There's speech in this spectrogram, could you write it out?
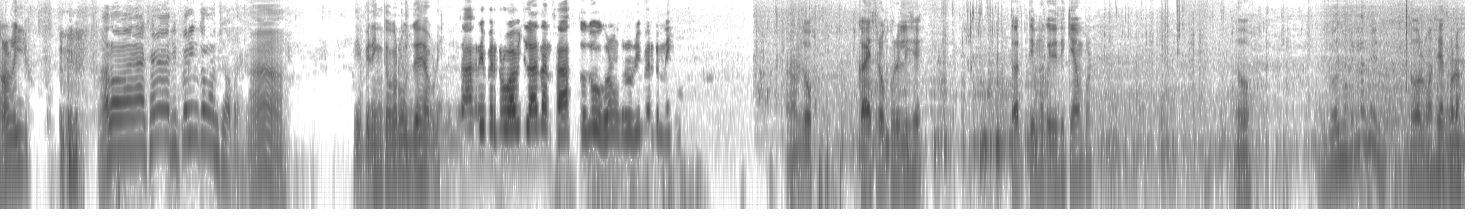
હાલો લઈ લો હાલો આ છે રિપેરિંગ કરવાનું છે આપણે. હા. રિપેરિંગ તો કરવું જ જોઈએ આપણે. શાક રિપેર કરવા આવી જ લાતા ને શાક તો જો ઘણું ઘણું રિપેર કરી નાખ્યું. આમ જો કાયસરો ભરેલી છે. તરતી મૂકી દીધી કેમ પણ? જો. ડોલમાં છે ને થોડાક.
